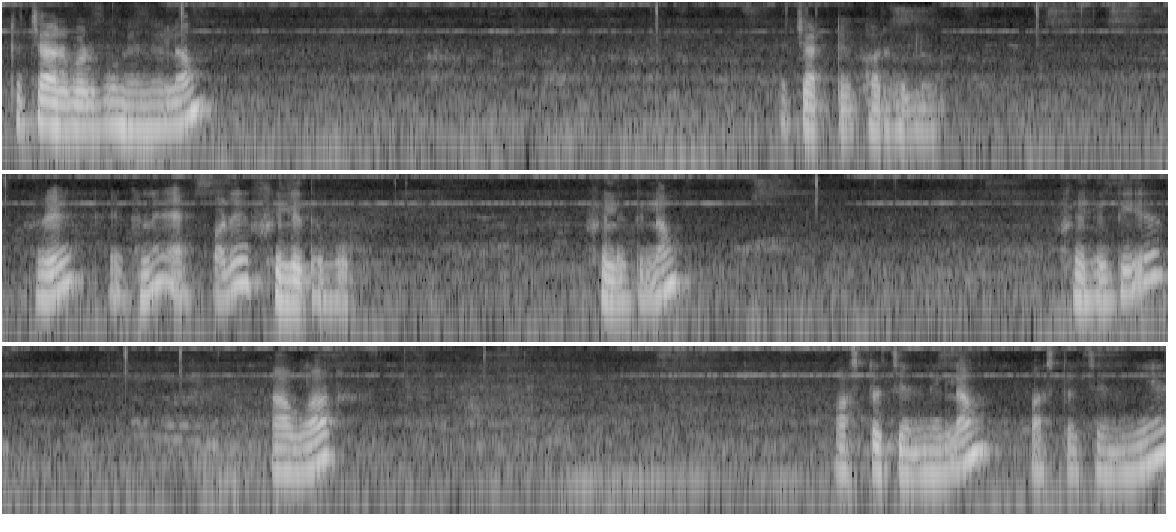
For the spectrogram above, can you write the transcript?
এটা চারবার বুনে নিলাম। চারটে ঘর হলো। হয়ে এখানে একবারে ফেলে দেব। ফেলে দিলাম। ফেলে দিয়ে আবার পাঁচটা চেন নিলাম। পাঁচটা চেন নিয়ে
